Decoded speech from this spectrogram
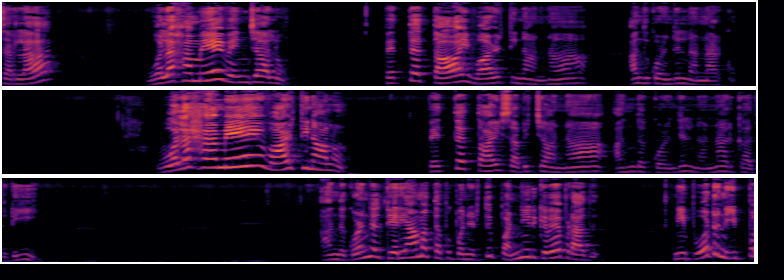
சரளா உலகமே வெஞ்சாலும் பெத்த தாய் வாழ்த்தினான்னா அந்த குழந்தைகள் நல்லாயிருக்கும் உலகமே வாழ்த்தினாலும் பெத்த தாய் சபிச்சான்னா அந்த குழந்தைகள் நன்னா இருக்காதுடி. அந்த குழந்தைகள் தெரியாமல் தப்பு பண்ணிடுத்து பண்ணியிருக்கவே படாது. நீ போட்டு இப்போ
